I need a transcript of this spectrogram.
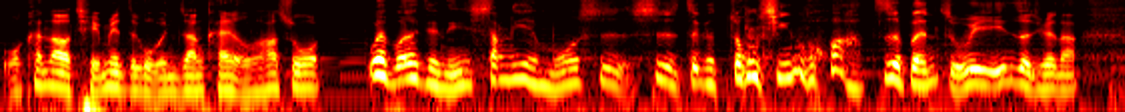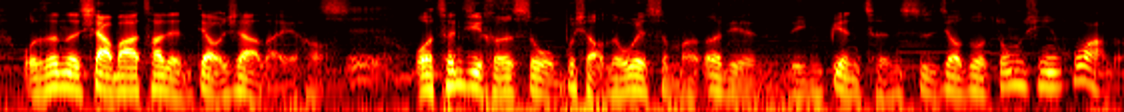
我看到前面这个文章开头他说，Web 二点零商业模式是这个中心化资本主义赢者全拿，我真的下巴差点掉下来哈。是。我曾几何时，我不晓得为什么二点零变成是叫做中心化了。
